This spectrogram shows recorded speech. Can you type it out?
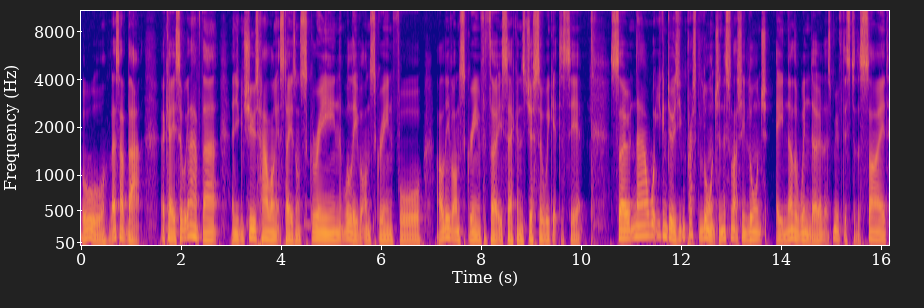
Oh, let's have that. Okay, so we're to have that, and you can choose how long it stays on screen. We'll leave it on screen for, I'll leave it on screen for 30 seconds just so we get to see it. So now what you can do is you can press launch, and this will actually launch another window. Let's move this to the side.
